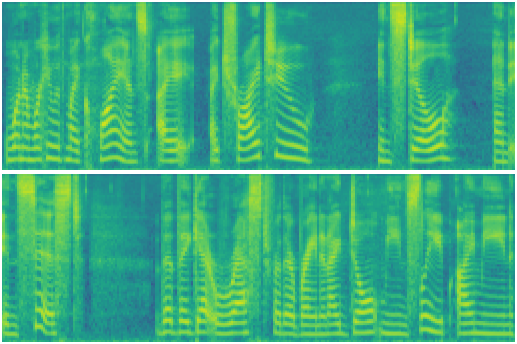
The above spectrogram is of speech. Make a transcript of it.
when I'm working with my clients, I I try to instill and insist that they get rest for their brain and I don't mean sleep, I mean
